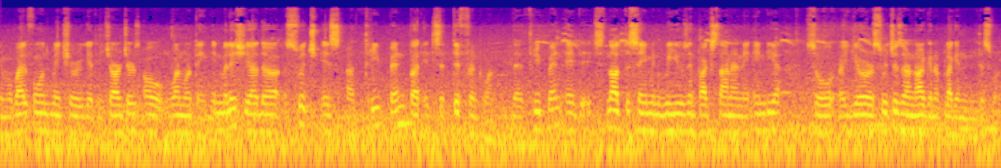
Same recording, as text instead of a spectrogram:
your mobile phones make sure you get your chargers. Oh one more thing. In malaysia the switch is a three pin but it's a different one. The three pin it, it's not the same in we use in pakistan and in india. So uh, your switches are not going to plug in this one.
